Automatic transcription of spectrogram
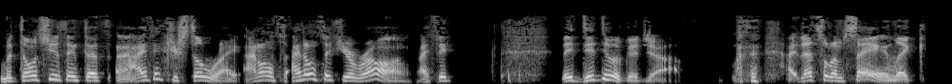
but don't you think that's, I think you're still right. I don't, I don't think you're wrong. I think they did do a good job. I, that's what I'm saying. Like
